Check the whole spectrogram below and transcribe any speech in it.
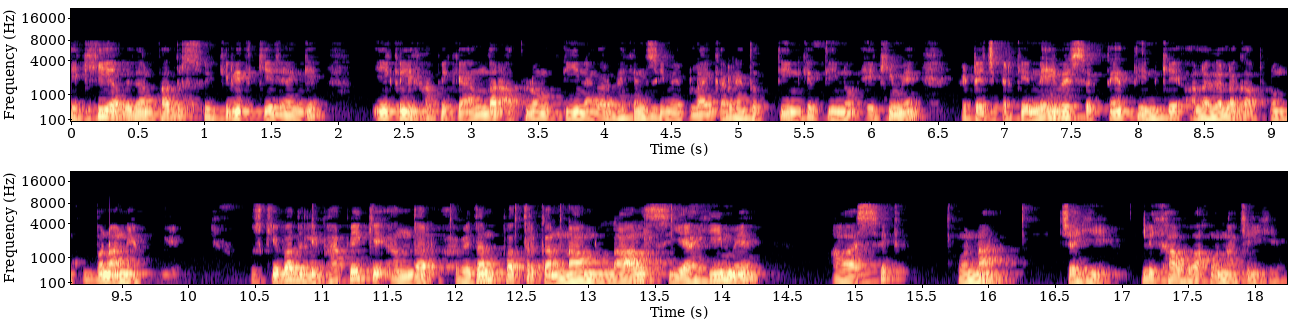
एक ही आवेदन पत्र स्वीकृत किए जाएँगे। एक लिफाफे के अंदर आप लोग तीन अगर वैकेंसी में अप्लाई कर रहे हैं तो तीन के तीनों एक ही में अटैच करके नहीं भेज सकते हैं। तीन के अलग अलग आप लोगों को बनाने होंगे। उसके बाद लिफाफे के अंदर आवेदन पत्र का नाम लाल स्याही में आवश्यक होना चाहिए, लिखा हुआ होना चाहिए।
